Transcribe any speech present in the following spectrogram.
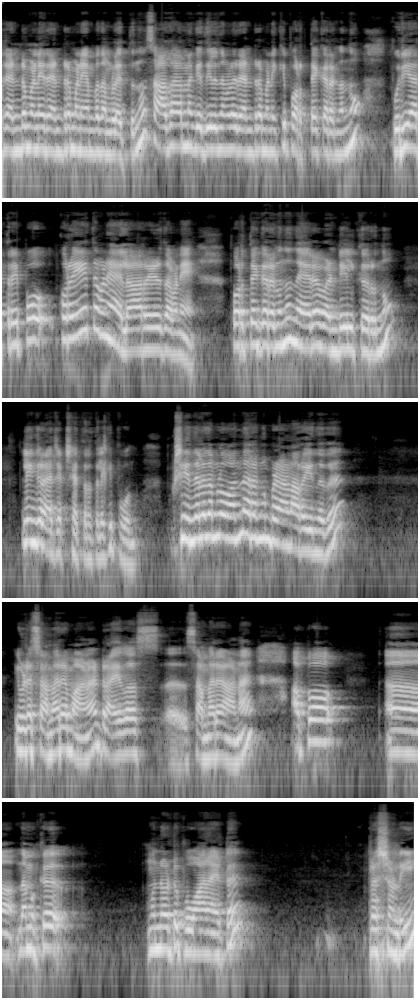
രണ്ട് മണി രണ്ടര മണിയാകുമ്പോൾ നമ്മൾ എത്തുന്നു. സാധാരണഗതിയിൽ നമ്മൾ രണ്ടര മണിക്ക് പുറത്തേക്ക് ഇറങ്ങുന്നു. പുരി യാത്ര ഇപ്പോൾ കുറേ തവണയായല്ലോ ആറേഴ് തവണയായി. പുറത്തേക്ക് ഇറങ്ങുന്നു നേരെ വണ്ടിയിൽ കയറുന്നു. ലിംഗരാജ ക്ഷേത്രത്തിലേക്ക് പോകുന്നു. പക്ഷെ ഇന്നലെ നമ്മൾ വന്നിറങ്ങുമ്പോഴാണ് അറിയുന്നത് ഇവിടെ സമരമാണ് ഡ്രൈവേഴ്സ് സമരമാണ്. അപ്പോൾ നമുക്ക് മുന്നോട്ട് പോകാനായിട്ട് പ്രശ്നമുണ്ട്. ഈ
